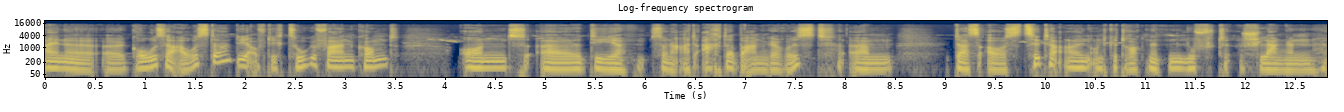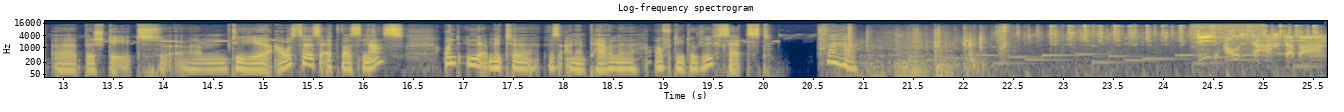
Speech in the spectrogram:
eine äh, große Auster, die auf dich zugefahren kommt und äh, die so eine Art Achterbahngerüst, ähm, das aus Zitteraalen und getrockneten Luftschlangen äh, besteht. Ähm, die Auster ist etwas nass und in der Mitte ist eine Perle, auf die du dich setzt. Aha. Die Austerachterbahn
